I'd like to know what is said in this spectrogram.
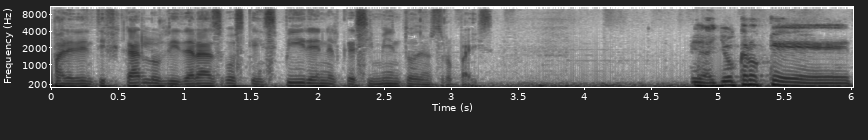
para identificar los liderazgos que inspiren el crecimiento de nuestro país? Mira, yo creo que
